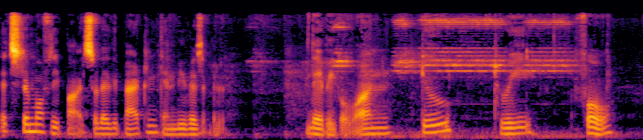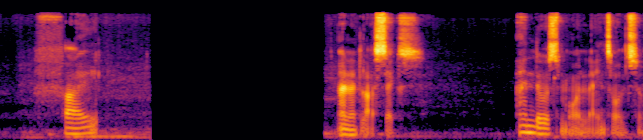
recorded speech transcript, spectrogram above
Let's trim off the parts so that the pattern can be visible. There we go. One two three, four, five, and at last six. And those small lines also.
